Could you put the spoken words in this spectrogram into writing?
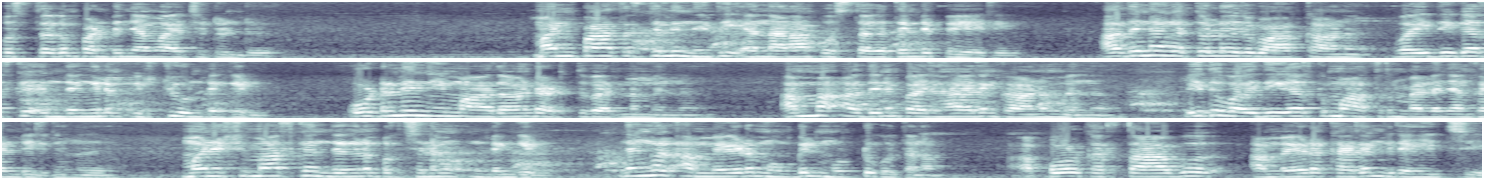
പുസ്തകം പണ്ട് ഞാൻ വായിച്ചിട്ടുണ്ട്. മൺപാത്രത്തിലെ നിധി എന്നാണ് ആ പുസ്തകത്തിന്റെ പേര്. അതിനകത്തുള്ള ഒരു വാക്കാണ് വൈദികർക്ക് എന്തെങ്കിലും ഇഷ്യൂ ഉണ്ടെങ്കിൽ ഉടനെ നീ മാതാവിന്റെ അടുത്ത് വരണമെന്ന്. അമ്മ അതിന് പരിഹാരം കാണുമെന്ന്. ഇത് വൈദികർക്ക് മാത്രമല്ല ഞാൻ കണ്ടിരിക്കുന്നത്. മനുഷ്യന്മാർക്ക് എന്തെങ്കിലും പ്രശ്നം ഉണ്ടെങ്കിൽ നിങ്ങൾ അമ്മയുടെ മുമ്പിൽ മുട്ടുകുത്തണം. അപ്പോൾ കർത്താവ് അമ്മയുടെ കരം ഗ്രഹിച്ച്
